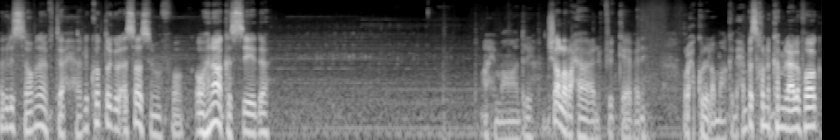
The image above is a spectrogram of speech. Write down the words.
هذه لسه ما نفتحها. اللي كنت الطريق الأساسي من فوق. أو هناك السيدة. اي ما أدري. إن شاء الله راح أعرف كيف يعني. أروح كل الأماكن. الحين بس خلينا نكمل على فوق.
